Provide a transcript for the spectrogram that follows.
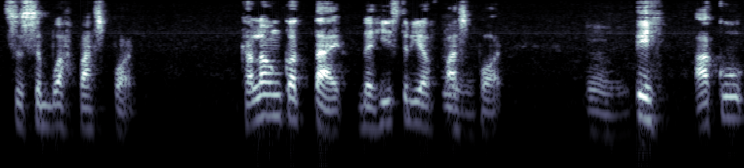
sesebuah pasport? Kalau kau type the history of Hmm. passport, Hmm. eh, aku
